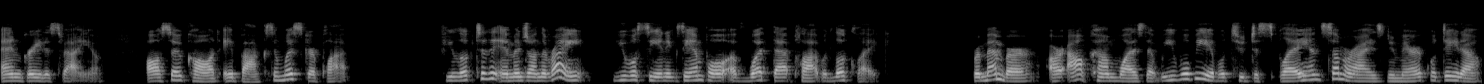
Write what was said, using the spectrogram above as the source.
and greatest value, also called a box and whisker plot. If you look to the image on the right, you will see an example of what that plot would look like. Remember, our outcome was that we will be able to display and summarize numerical data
